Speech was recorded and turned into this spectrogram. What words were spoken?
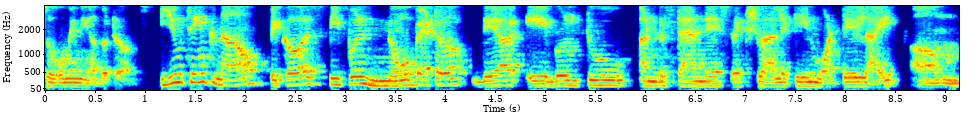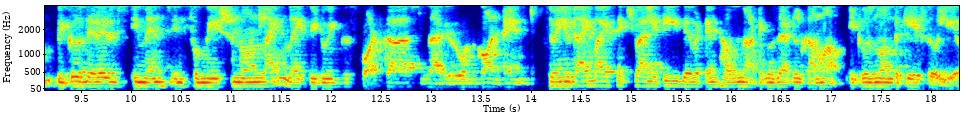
so many other terms. You think now because people know better, they are able to understand their sexuality and what they like um, because there is immense information online. Like we're doing this podcast, you have your own content. So when you type bisexuality, there were 10,000 articles that will come up. It was not the case earlier.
